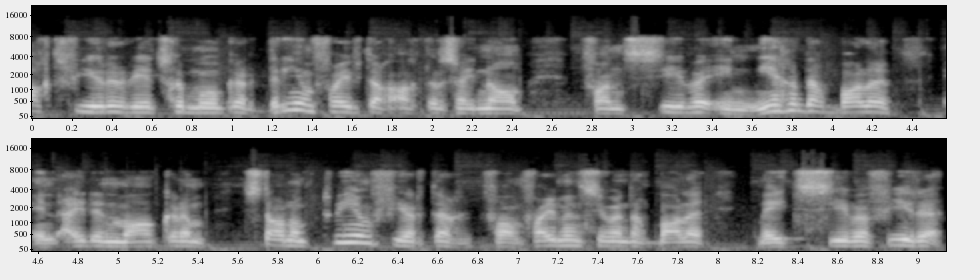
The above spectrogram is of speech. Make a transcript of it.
8 vure reeds gemoker, 53 agter sy naam van 97 balle en Aiden Makram staan op 42 van 75 balle met 7 vure.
